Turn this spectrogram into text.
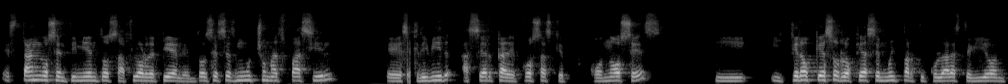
están los sentimientos a flor de piel. Entonces es mucho más fácil eh, escribir acerca de cosas que conoces y, y creo que eso es lo que hace muy particular a este guion,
